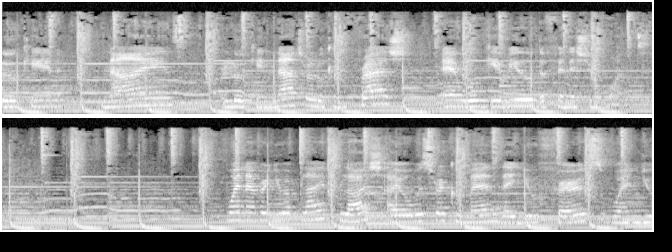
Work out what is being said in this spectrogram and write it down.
looking nice, looking natural, looking fresh, and will give you the finish you want. Whenever you apply blush, I always recommend that you first, when you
